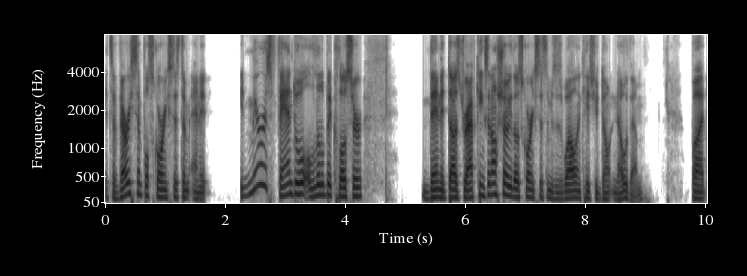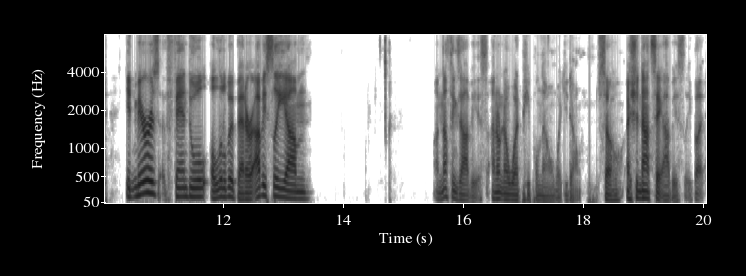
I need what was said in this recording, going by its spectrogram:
it's a very simple scoring system and it it mirrors FanDuel a little bit closer than it does DraftKings. And I'll show you those scoring systems as well in case you don't know them. But it mirrors FanDuel a little bit better. Obviously, um, Uh, nothing's obvious. I don't know what people know and what you don't. So I should not say obviously, but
